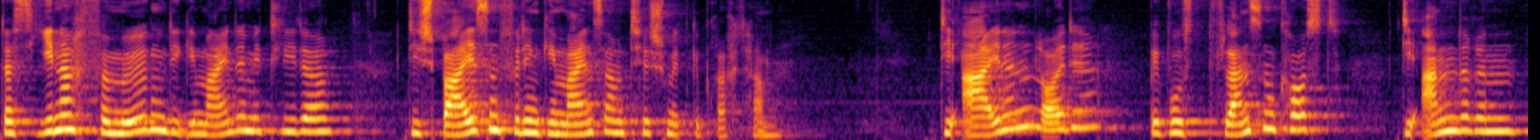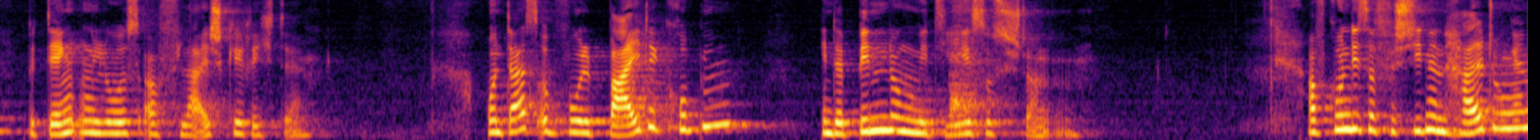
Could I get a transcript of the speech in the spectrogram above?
dass je nach Vermögen die Gemeindemitglieder die Speisen für den gemeinsamen Tisch mitgebracht haben. Die einen Leute bewusst Pflanzenkost, die anderen bedenkenlos auf Fleischgerichte. Und das, obwohl beide Gruppen in der Bindung mit Jesus standen. Aufgrund dieser verschiedenen Haltungen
